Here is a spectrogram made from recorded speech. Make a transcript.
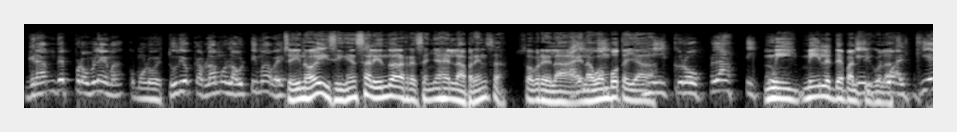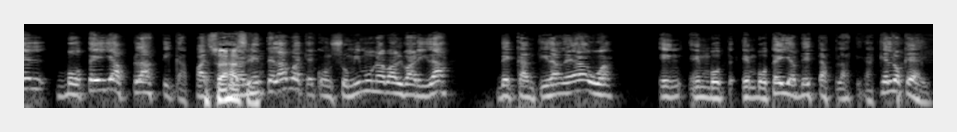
grandes problemas, como los estudios que hablamos la última vez. Sí, no, y siguen saliendo las reseñas en la prensa sobre la, el agua embotellada. Microplásticos Mi- miles de en partículas. cualquier botella plástica, es particularmente el agua, que consumimos una barbaridad de cantidad de agua en, en bot- en botellas de estas plásticas. ¿Qué es lo que hay?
